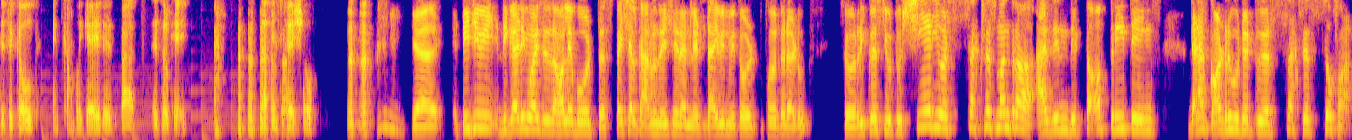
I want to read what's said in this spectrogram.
difficult and complicated, but it's okay. Nothing special. yeah, TGV, the guiding voice is all about a special conversation, and let's dive in without further ado. So, request you to share your success mantra, as in the top three things that have contributed to your success so far.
